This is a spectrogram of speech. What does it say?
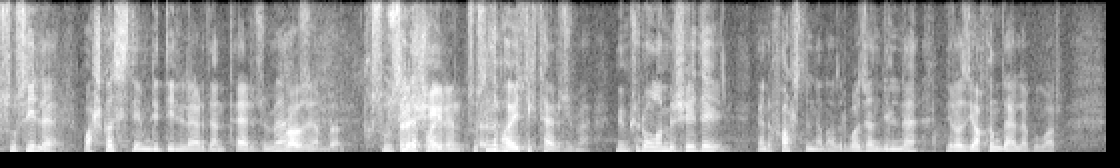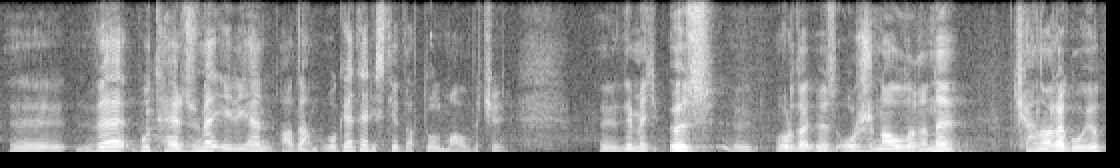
xüsusilə başqa sistemli dillərdən tərcümə Razıyam mən. Xüsusilə şeirin xüsusilə poetik tərcümə mümkün olan bir şey deyil. Yəni fars dilindən Azərbaycan dilinə biraz yaxın da hələ bunlar. E, və bu tərcümə eləyən adam o qədər istedadlı olmalıdır ki, e, demək öz e, orada öz orijinallığını kənara qoyub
